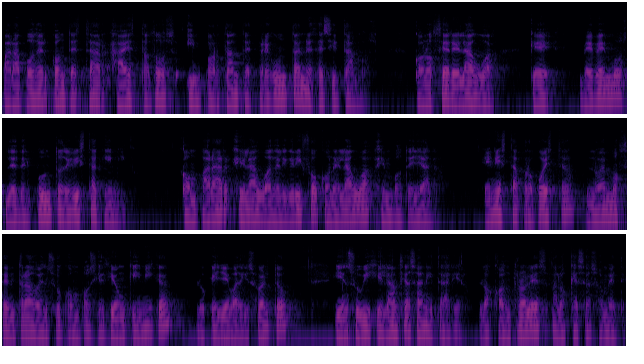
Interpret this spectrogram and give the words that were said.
Para poder contestar a estas dos importantes preguntas necesitamos conocer el agua que bebemos desde el punto de vista químico, comparar el agua del grifo con el agua embotellada. En esta propuesta nos hemos centrado en su composición química, lo que lleva disuelto, y en su vigilancia sanitaria, los controles a los que se somete.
